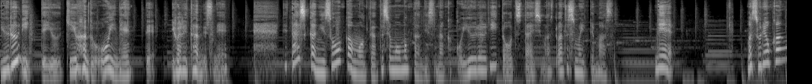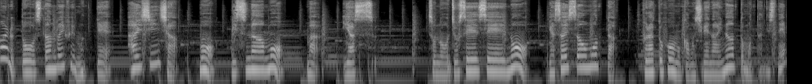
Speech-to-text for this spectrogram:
ゆるりっていうキーワード多いねって 言われたんですね。で、確かにそうかもって私も思ったんです。なんかこう、ゆるりとお伝えします。私も言ってます。で、まあそれを考えると、スタンド FM って配信者もリスナーも、まあ、癒す。その女性性の優しさを持ったプラットフォームかもしれないなと思ったんですね。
